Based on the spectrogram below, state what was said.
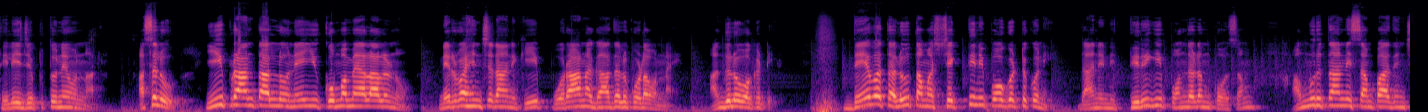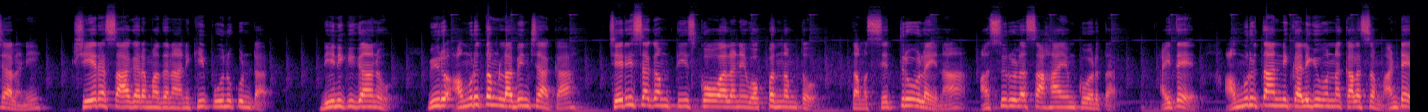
తెలియజెప్పుతూనే ఉన్నారు. అసలు ఈ ప్రాంతాల్లోనే ఈ కుంభమేళాలను నిర్వహించడానికి పురాణ గాథలు కూడా ఉన్నాయి. అందులో ఒకటి దేవతలు తమ శక్తిని పోగొట్టుకొని దానిని తిరిగి పొందడం కోసం అమృతాన్ని సంపాదించాలని క్షీరసాగర మదనానికి పూనుకుంటారు. దీనికి గాను వీరు అమృతం లభించాక చెరిసగం తీసుకోవాలనే ఒప్పందంతో తమ శత్రువులైన అసురుల సహాయం కోరుతారు. అయితే అమృతాన్ని కలిగి ఉన్న కలసం అంటే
